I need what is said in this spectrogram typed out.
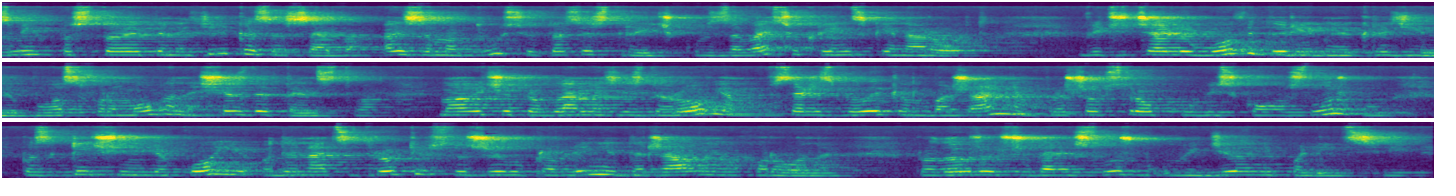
зміг постояти не тільки за себе, а й за матусю та сестричку, за весь український народ. Відчуття любові до рідної країни було сформоване ще з дитинства. Маючи проблеми зі здоров'ям, все ж з великим бажанням пройшов строку у військову службу, по закінченню якої 11 років служив в управлінні державної охорони, продовживши далі службу у відділенні поліції.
